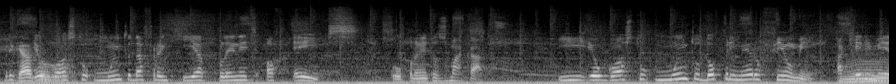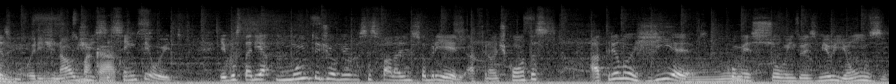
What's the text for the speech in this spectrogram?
Obrigado. Eu gosto muito da franquia Planet of Apes, o Planeta dos Macacos. E eu gosto muito do primeiro filme, aquele hum, mesmo, original de macacos. 68 e gostaria muito de ouvir vocês falarem sobre ele. Afinal de contas, a trilogia hum. começou em 2011, uh,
